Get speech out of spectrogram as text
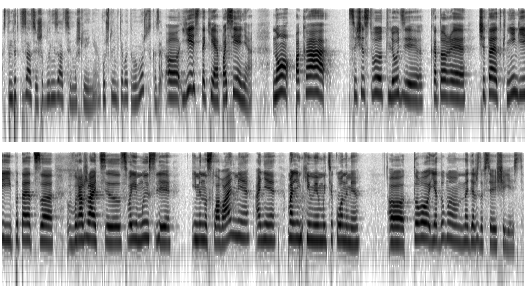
стандартизации, шаблонизации мышления. Вот что-нибудь об этом вы можете сказать? Э, есть такие опасения, но пока существуют люди, которые читают книги и пытаются выражать э, свои мысли именно словами, а не маленькими эмотиконами, э, то, я думаю, надежда все еще есть.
